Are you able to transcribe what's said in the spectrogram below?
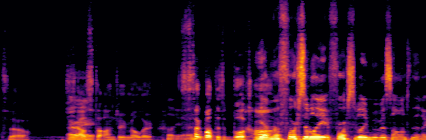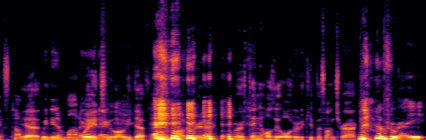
So, All shouts right. to Andre Miller. Hell Let's talk about this book, huh? Yeah, I'm gonna forcibly forcibly move us on to the next topic. Yeah, we need a moderator. Way too long. We definitely need a moderator. Where's Daniel Jose Older to keep us on track? right.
